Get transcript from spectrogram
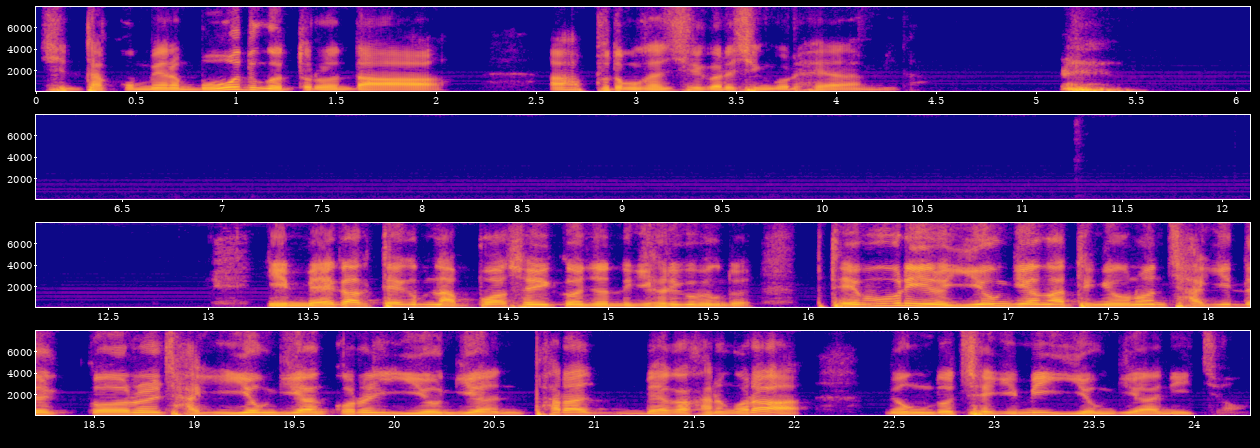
신탁 공매나 모든 것들은 다 아, 부동산 실거래 신고를 해야 합니다. 이 매각 대금 납부와 소유권 전등기 그리고 명도 대부분의 이런 이용기간 같은 경우는 자기들 거를 자기 이용기간 거를 이용기간 팔아 매각하는 거라 명도 책임이 이용기간이 있죠.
